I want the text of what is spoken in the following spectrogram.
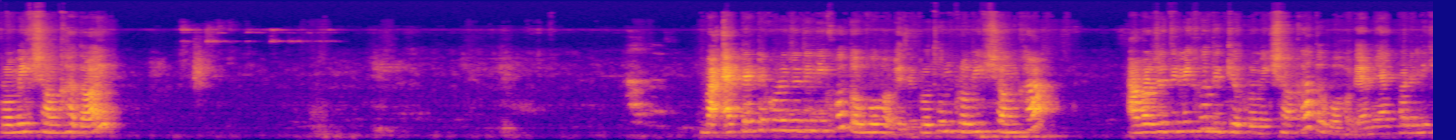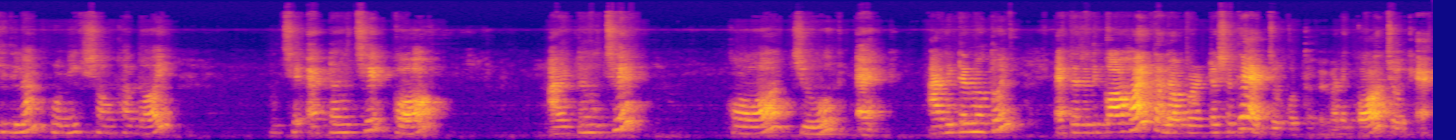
ক্রমিক সংখ্যা দয় বা একটা একটা করে যদি লিখো, তবুও হবে যে প্রথম ক্রমিক সংখ্যা, আবার যদি লিখো, দ্বিতীয় ক্রমিক সংখ্যা, তবুও হবে। আমি একবারে লিখে দিলাম, ক্রমিক সংখ্যা দয় হচ্ছে একটা হচ্ছে ক, আরেকটা হচ্ছে ক যোগ এক। আগেটার মতোই একটা যদি ক হয়, তাহলে অপরেরটার সাথে এক যোগ করতে হবে মানে ক যোগ এক।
